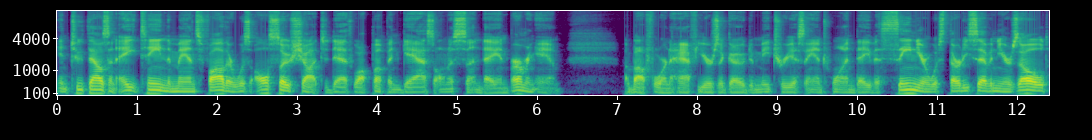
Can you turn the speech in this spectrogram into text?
in 2018, the man's father was also shot to death while pumping gas on a Sunday in Birmingham. About four and a half years ago, Demetrius Antoine Davis Sr. was 37 years old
